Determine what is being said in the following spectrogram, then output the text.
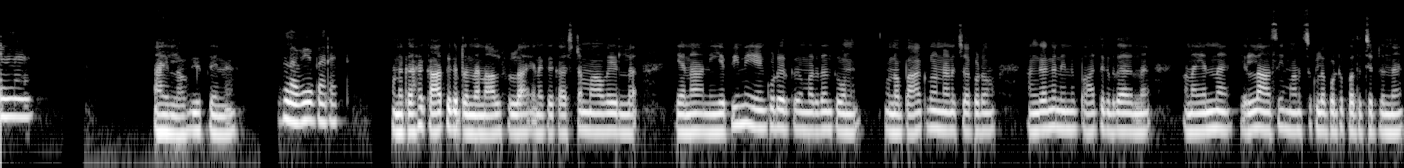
என்ன? I love you Thenu. Love you Bharath. உனக்காக காத்துக்கிட்டு இருந்த நாள் ஃபுல்லாக எனக்கு கஷ்டமாகவே இல்லை. ஏன்னா நீ எப்பயுமே என் கூட இருக்கிற மாதிரி தான் தோணும். உன்னை பார்க்கணும்னு நினச்சா கூட அங்கங்கே நின்று பார்த்துக்கிட்டு தான் இருந்தேன். ஆனால் என்ன எல்லா ஆசையும் மனசுக்குள்ளே போட்டு புதைச்சிட்டு இருந்தேன்.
